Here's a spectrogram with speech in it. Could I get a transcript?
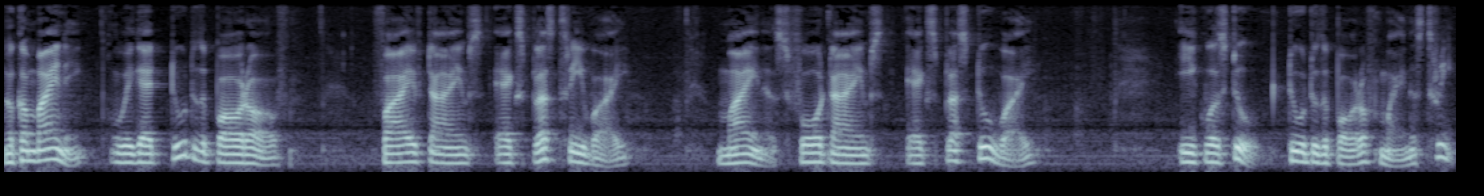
Now combining, we get 2 to the power of 5 times x plus 3y minus 4 times x plus 2y equals to 2 to the power of minus 3.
